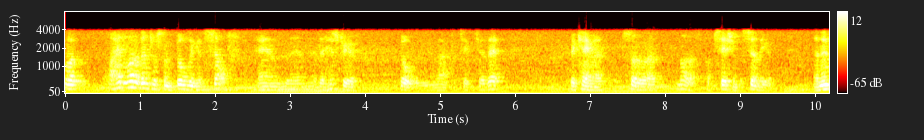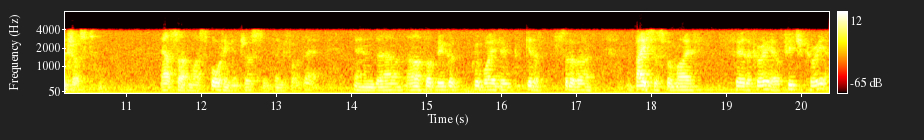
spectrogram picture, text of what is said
Well, I had a lot of interest in building itself and uh, the history of building and architecture. That became a sort of a not an obsession, but certainly an interest outside of my sporting interests and things like that. And, uh, and I thought it'd be a good good way to get a sort of a basis for my further career, future career.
